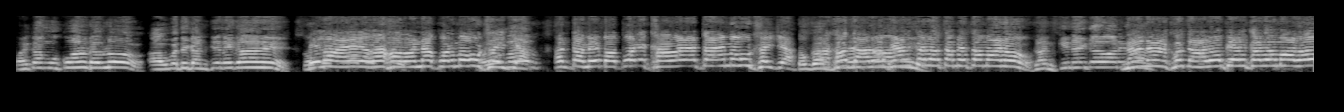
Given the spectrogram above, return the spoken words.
કોઈ કામ મૂકવાનું ડબલું. આવું બધી ગંદકી નહીં કરે પેલા આયા હવાના પોરમાં ઉઠાઈ ગયા. અને તમે બપોરે ખાવાના ટાઈમે ઉઠાઈ ગયા. તો આખો દારો ફેલ કરો તમે તમારો. ગંદકી નહીં કરવાની ના ના આખો દારો ફેલ કરો મારો.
